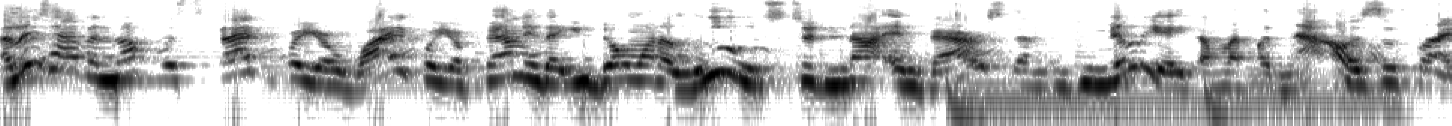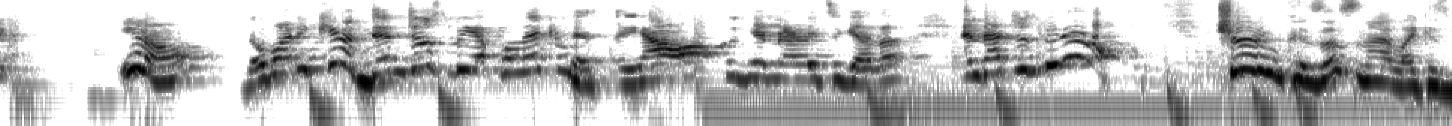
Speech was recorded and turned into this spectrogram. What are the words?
at least have enough respect for your wife or your family that you don't want to lose to not embarrass them and humiliate them. Like, but now it's just like, you know, nobody cares. Then just be a polygamist and y'all could get married together and that just be that. True, because that's not like it's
